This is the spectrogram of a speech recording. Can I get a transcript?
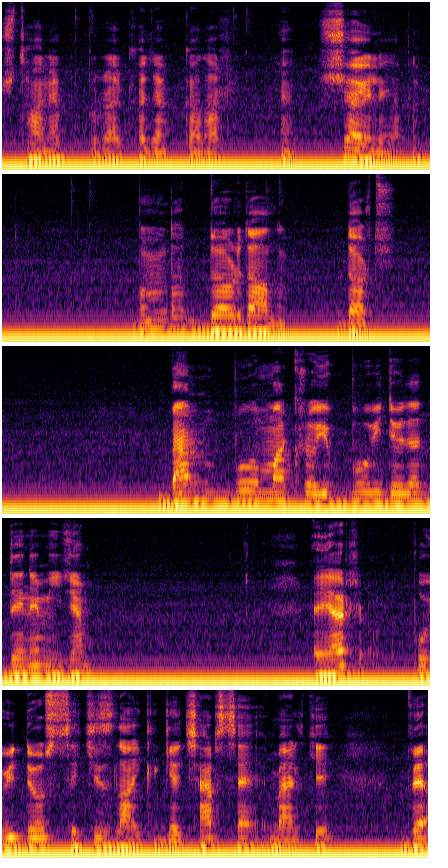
3 tane bırakacak kadar heh, şöyle yapın. Bunu da 4'e alın. 4. Ben bu makroyu bu videoda denemeyeceğim. Eğer bu video 8 like geçerse belki ve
